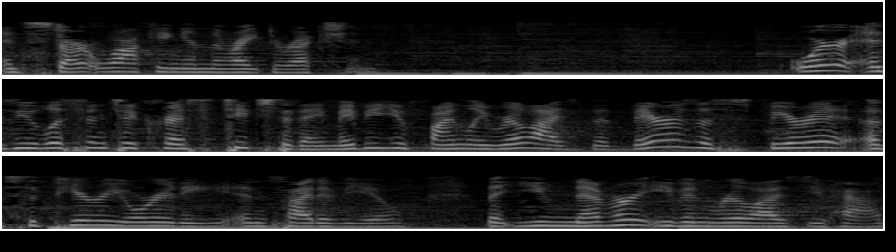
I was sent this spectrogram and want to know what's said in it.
and start walking in the right direction. Or as you listen to Chris teach today, maybe you finally realize that there is a spirit of superiority inside of you that you never even realized you had.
